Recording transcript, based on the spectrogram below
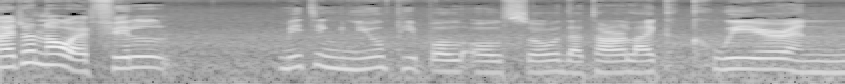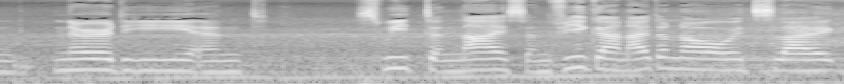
I don't know, I feel meeting new people also that are like queer and nerdy and sweet and nice and vegan. I don't know, it's like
